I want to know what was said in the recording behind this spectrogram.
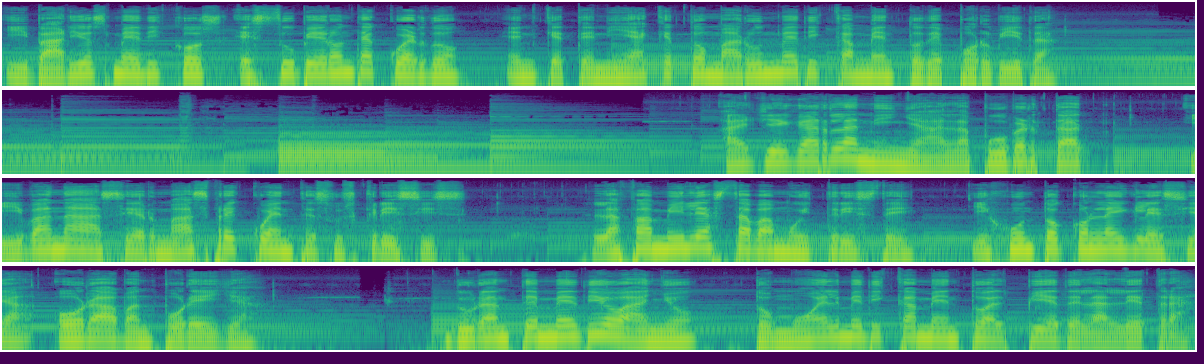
y varios médicos estuvieron de acuerdo en que tenía que tomar un medicamento de por vida. Al llegar la niña a la pubertad, iban a hacer más frecuentes sus crisis. La familia estaba muy triste y junto con la iglesia oraban por ella. Durante medio año tomó el medicamento al pie de la letra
